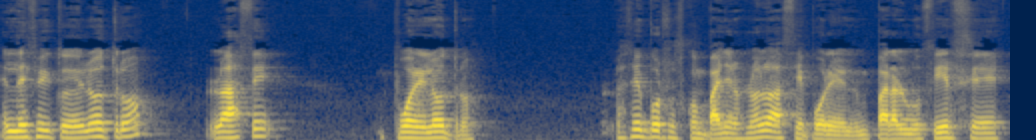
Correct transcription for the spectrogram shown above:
el defecto del otro, lo hace por el otro. Lo hace por sus compañeros, no lo hace por él, para lucirse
